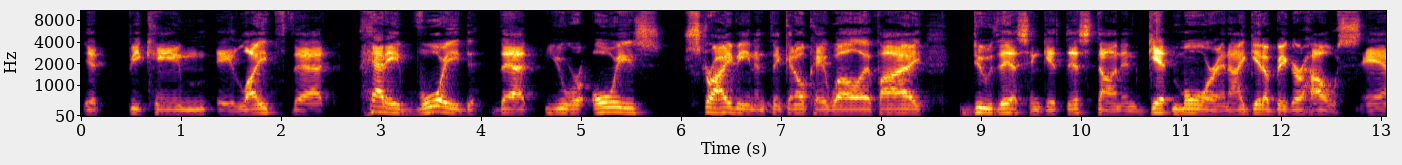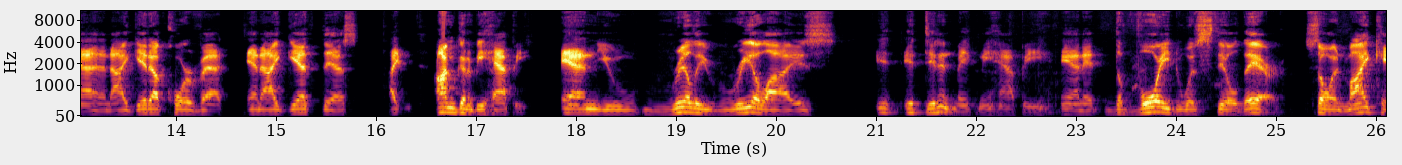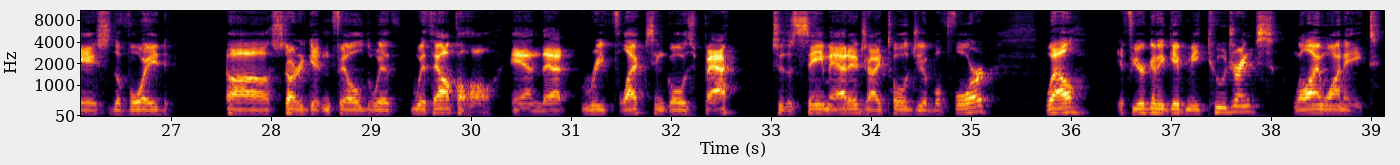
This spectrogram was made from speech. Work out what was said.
It became a life that had a void that you were always striving and thinking, okay, well, if I do this and get this done and get more and I get a bigger house and I get a Corvette and I get this, I I'm going to be happy. And you really realize it it didn't make me happy and it the void was still there. So in my case, the void uh, started getting filled with with alcohol, and that reflects and goes back to the same adage I told you before. Well, if you're going to give me two drinks, well, I want eight,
